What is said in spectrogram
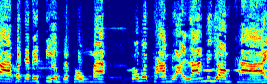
มาเขาจะได้เตรียมกระทงมา เพราะว่าถามหลายร้านไม่ยอมขาย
